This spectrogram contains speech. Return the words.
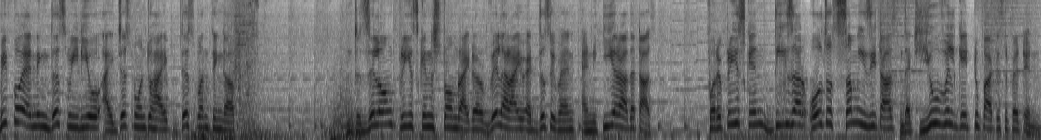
Before ending this video, I just want to hype this one thing up. The Zilong free skin Storm Rider will arrive at this event and here are the tasks. For a free skin, these are also some easy tasks that you will get to participate in.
